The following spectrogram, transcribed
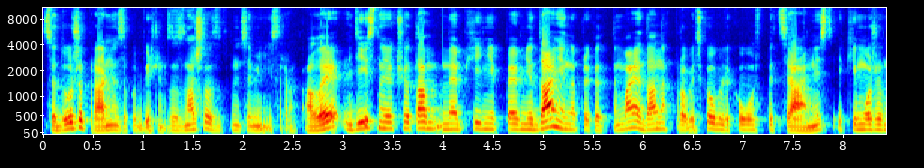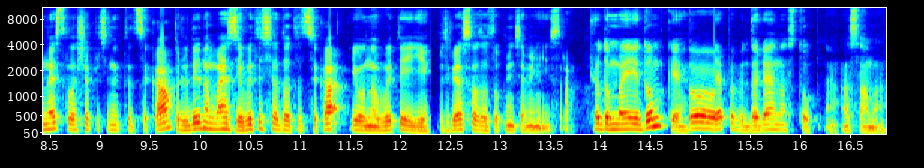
Це дуже правильний запобіжник, зазначила заступниця міністра. Але дійсно, якщо там необхідні певні дані, наприклад, немає даних про військово-облікову спеціальність, які може внести лише працівник ТЦК, то людина має з'явитися до ТЦК і оновити її, підкреслила заступниця міністра. Щодо моєї думки, то я повідомляю наступне: а саме,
